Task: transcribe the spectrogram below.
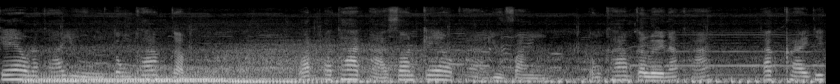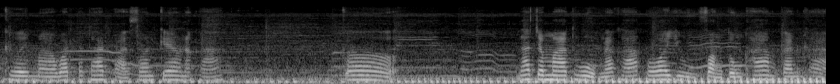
แก้วนะคะ อยู่ตรงข้ามกับวัดพระธาตุผาซ่อนแก้วค่ะ อยู่ฝั่งตรงข้ามกันเลยนะคะ ถ้าใครที่เคยมาวัดพระธาตุผาซ่อนแก้วนะคะ ก็น่าจะมาถูกนะคะ เพราะว่าอยู่ฝั่งตรงข้ามกันค่ะ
